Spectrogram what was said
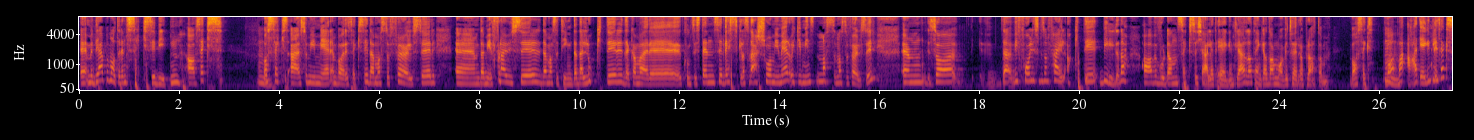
Eh, men det er på en måte den sexy biten av sex. Og sex er så mye mer enn bare sexy. Det er masse følelser, um, det er mye flauser, det er masse ting. Det, det er lukter, det kan være konsistenser, væsker altså Det er så mye mer, og ikke minst masse, masse følelser. Um, så det, vi får liksom sånn feilaktig bilde da, av hvordan sex og kjærlighet egentlig er. Og da tenker jeg at da må vi tørre å prate om hva sex hva, hva er egentlig sex?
